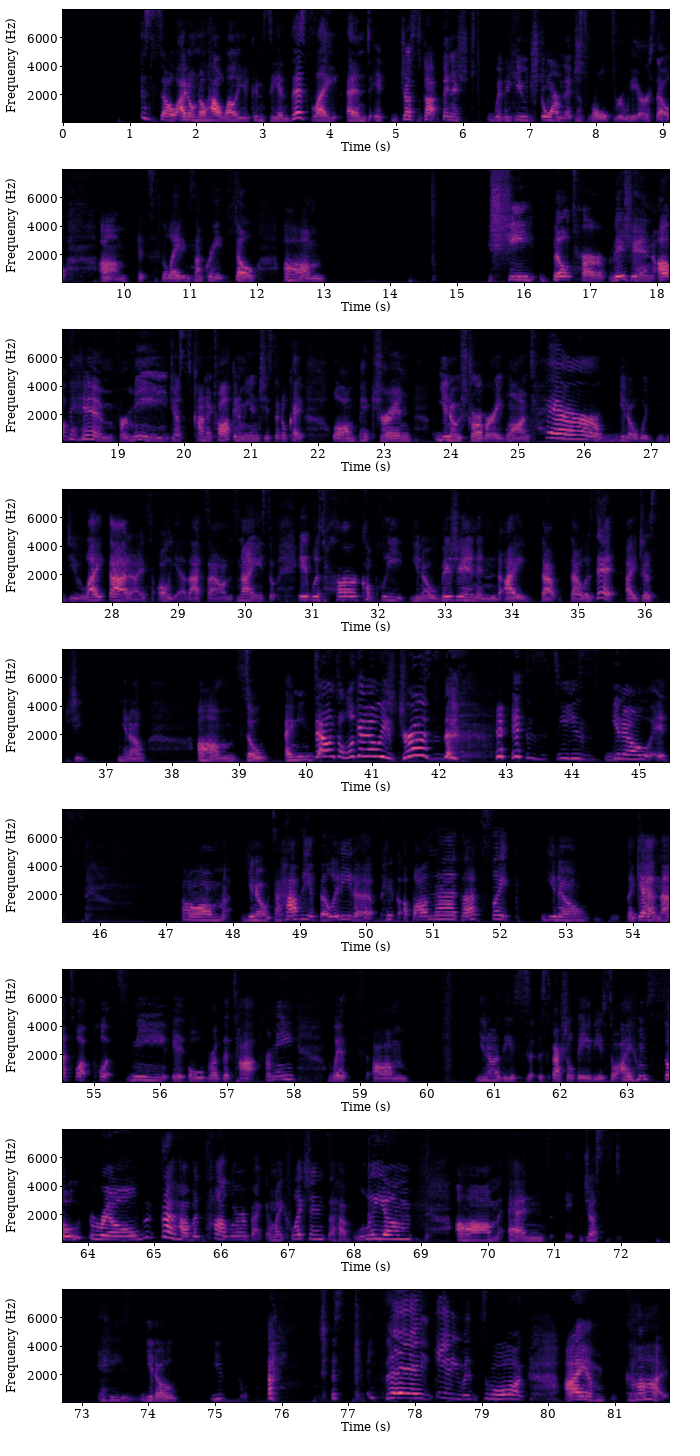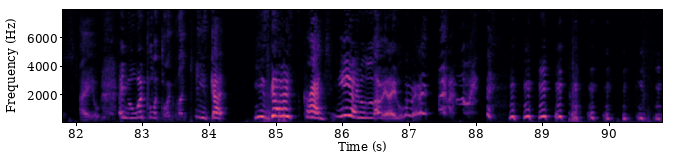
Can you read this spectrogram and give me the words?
So I don't know how well you can see in this light and it just got finished with a huge storm that just rolled through here. So, um, it's, the lighting's not great. So, um, she built her vision of him for me, just kind of talking to me. And she said, okay, well, I'm picturing, you know, strawberry blonde hair. You know, would you like that? And I said, oh yeah, that sounds nice. So it was her complete, you know, vision. And I, that, that was it. I just, she, you know, um, so, I mean, down to look at how he's dressed. he's, he's you know, it's, um, you know, to have the ability to pick up on that, that's like, you know, again, that's what puts me it over the top for me with, um, you know, these special babies. So I am so thrilled to have a toddler back in my collection, to have Liam, um, and just, he's, you know, you just can't say, can't even talk. I am gosh. I and look, look, look, look. He's got he's got a scratch knee. I love it. I love it. I love it.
